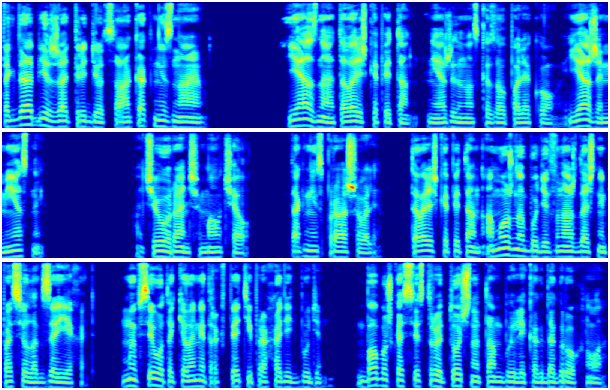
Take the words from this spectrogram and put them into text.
Тогда объезжать придется, а как не знаю. Я знаю, товарищ капитан, неожиданно сказал Поляков. Я же местный. А чего раньше молчал? Так не спрашивали. «Товарищ капитан, а можно будет в наш дачный поселок заехать? Мы всего-то километрах в пяти проходить будем. Бабушка с сестрой точно там были, когда грохнула».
